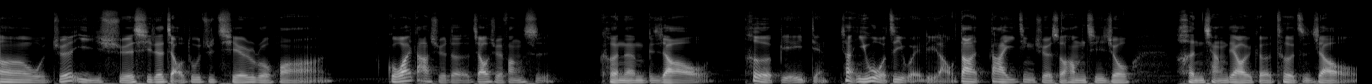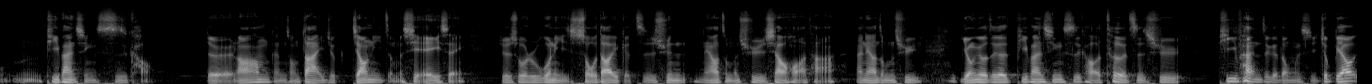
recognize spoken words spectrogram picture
呃，我觉得以学习的角度去切入的话，国外大学的教学方式可能比较特别一点。像以我自己为例啦，我大大一进去的时候，他们其实就很强调一个特质叫嗯批判性思考，对，然后他们可能从大一就教你怎么写 A C，就是说如果你收到一个资讯，你要怎么去消化它，那你要怎么去拥有这个批判性思考的特质去批判这个东西，就不要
